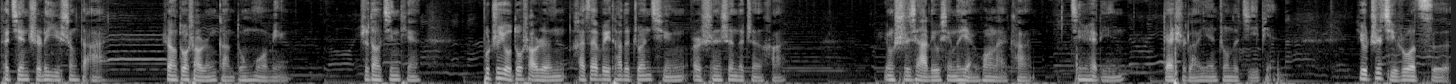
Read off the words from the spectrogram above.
他坚持了一生的爱，让多少人感动莫名。直到今天，不知有多少人还在为他的专情而深深的震撼。用时下流行的眼光来看，金岳霖该是蓝颜中的极品。又知己若此，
